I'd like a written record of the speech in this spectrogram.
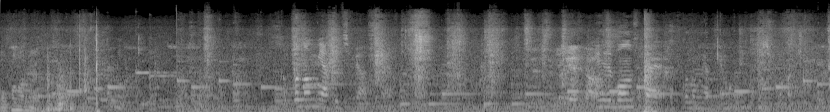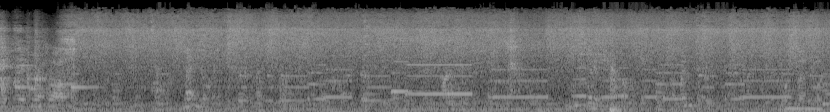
오코노미야키. 오코노미야키 집에 왔어요. 일본 스타일 오코노미야키 먹고 싶어가지고. 원단 원단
